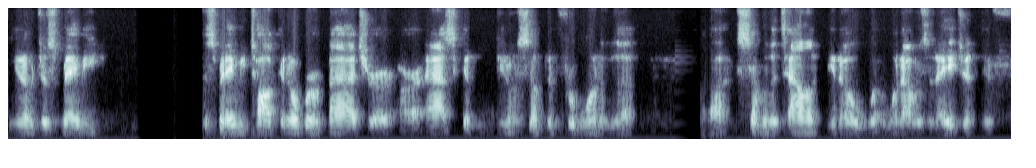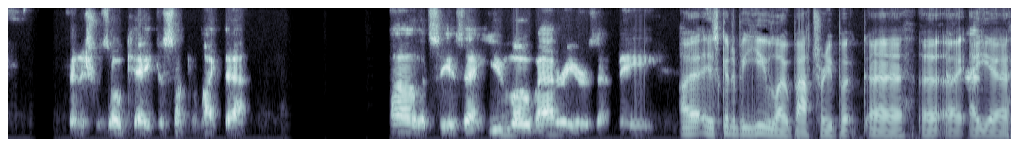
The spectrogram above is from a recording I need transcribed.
you know, just maybe just maybe talking over a match or, or asking, you know, something for one of the, uh, some of the talent, you know, when I was an agent, if finish was okay, just something like that. Uh, let's see, is that you low battery or is that me? Uh, it's going to be you low battery, but uh, a, a,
